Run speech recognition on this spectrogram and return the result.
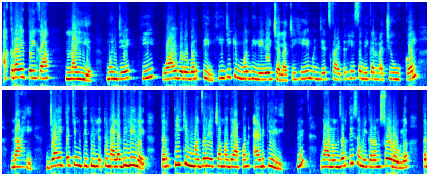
अकरा येतंय का? नाही येत. म्हणजे ही वाय बरोबर तीन. ही जी किंमत दिलेली आहे चलाची हे म्हणजेच काय तर हे समीकरणाची उकल नाही. ज्या इथं किमती तुम्हाला दिलेल्या आहेत तर ती किंमत जर याच्यामध्ये आपण ऍड केली घालून जर ते समीकरण सोडवलं तर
